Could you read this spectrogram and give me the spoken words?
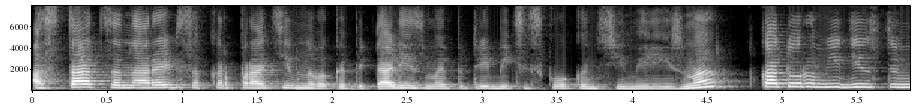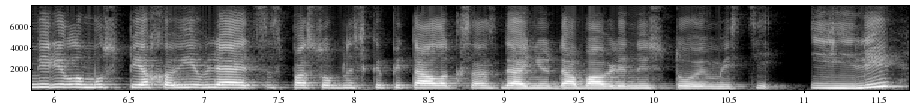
Остаться на рельсах корпоративного капитализма и потребительского консюмеризма, в котором единственным мерилом успеха является способность капитала к созданию добавленной стоимости, или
